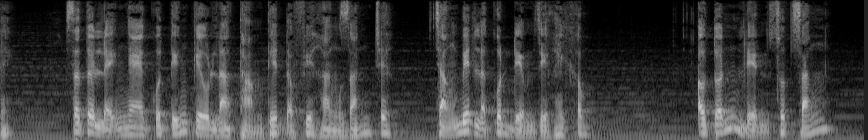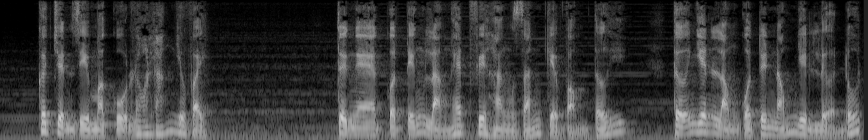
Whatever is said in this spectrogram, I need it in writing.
đấy. Sao tôi lại nghe cô tiếng kêu la thảm thiết ở phía hàng rắn chứ? Chẳng biết là có điểm gì hay không. Ông Tuấn liền sốt sắng. Có chuyện gì mà cụ lo lắng như vậy? Tôi nghe có tiếng làng hét phía hàng rắn kia vọng tới. Tự nhiên lòng của tôi nóng như lửa đốt.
